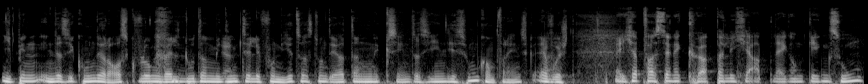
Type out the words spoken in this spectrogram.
ich bin in der Sekunde rausgeflogen, weil du dann mit Ja. ihm telefoniert hast und er hat dann gesehen, dass ich in die Zoom-Konferenz. Ja, wurscht. Ich habe fast eine körperliche Abneigung gegen Zoom.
